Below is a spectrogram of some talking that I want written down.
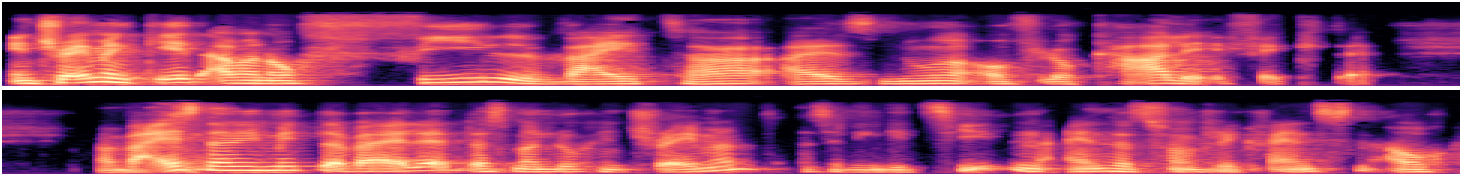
Entrainment geht aber noch viel weiter als nur auf lokale Effekte. Man weiß nämlich mittlerweile, dass man durch Entrainment, also den gezielten Einsatz von Frequenzen, auch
